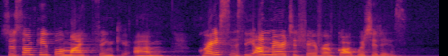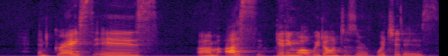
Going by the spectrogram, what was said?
So some people might think um, grace is the unmerited favor of God, which it is. And grace is um, us getting what we don't deserve, which it is.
